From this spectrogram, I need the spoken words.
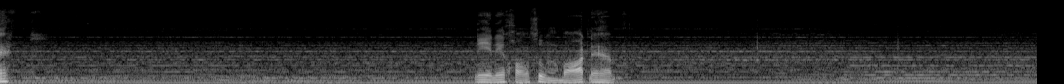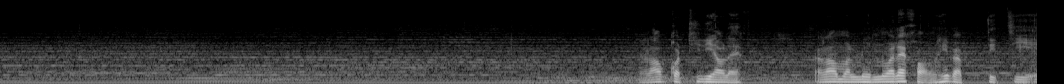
นะ นี่นี่ของสุ่มบอสนะครับ เรากดทีเดียวเลยแล้วเรามาลุ้นว่าได้ของที่แบบติด GA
